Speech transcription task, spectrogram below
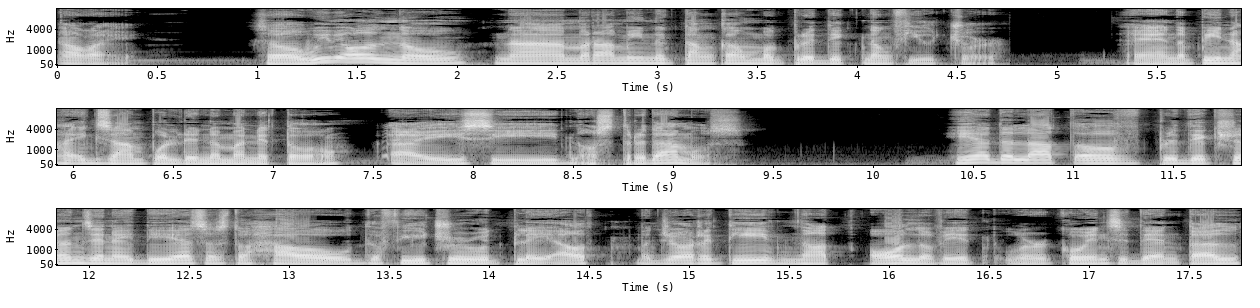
Okay. So, we all know na maraming nagtangkang mag-predict ng future. And ang pinaka-example din naman nito ay si Nostradamus. He had a lot of predictions and ideas as to how the future would play out. Majority, if not all of it, were coincidental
